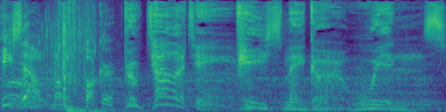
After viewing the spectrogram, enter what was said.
Peace out, motherfucker. Brutality. Peacemaker wins.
